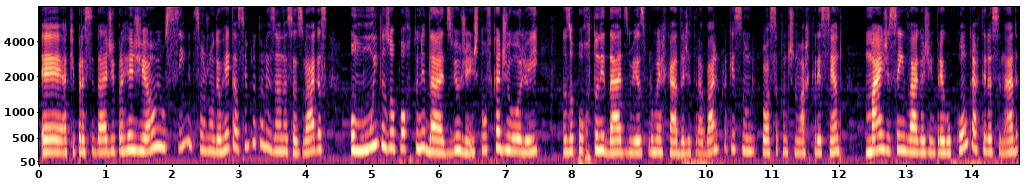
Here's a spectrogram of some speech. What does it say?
é, aqui para a cidade e para a região. E o Cine de São João Del Rei está sempre atualizando essas vagas com muitas oportunidades, viu, gente? Então fica de olho aí nas oportunidades mesmo para o mercado de trabalho, para que esse número possa continuar crescendo. Mais de 100 vagas de emprego com carteira assinada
